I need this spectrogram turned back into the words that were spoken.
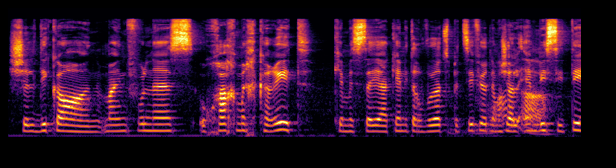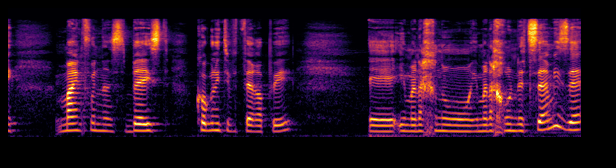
של דיכאון, מיינדפולנס, הוכח מחקרית כמסייע, כן? התערבויות ספציפיות, למשל. MBCT, mindfulness based cognitive therapy. אם אנחנו, אם אנחנו נצא מזה,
